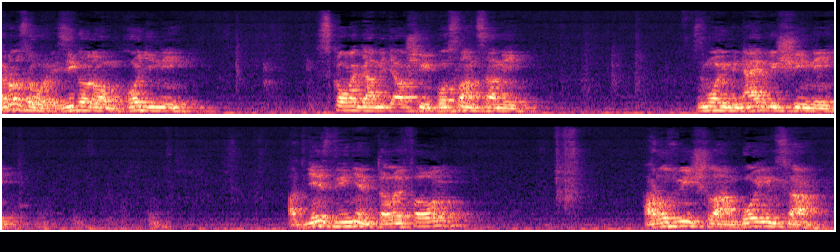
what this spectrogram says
Rozhovory s Igorom, hodiny, s kolegami, ďalšími poslancami, s mojimi najbližšími. A dnes dvihnem telefón a rozmýšľam, bojím sa,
